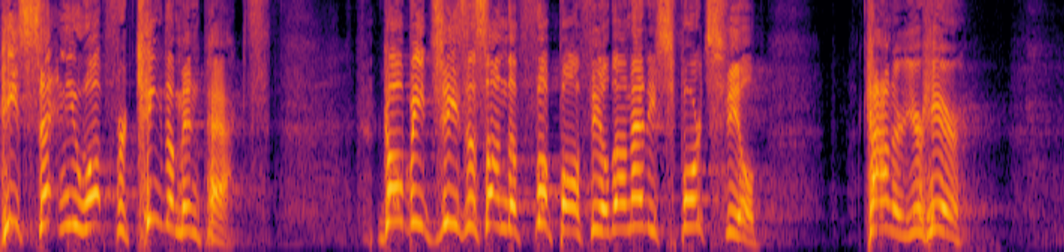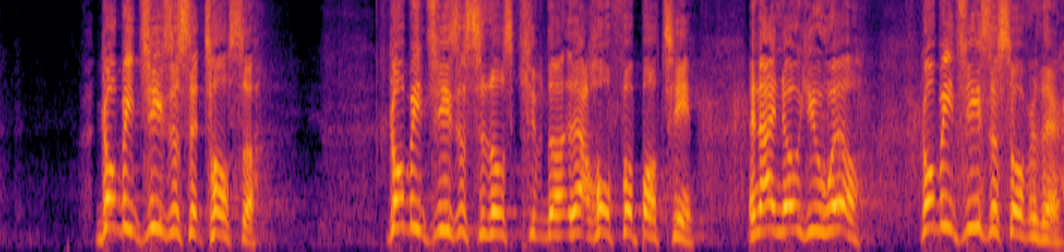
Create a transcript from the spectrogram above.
He's setting you up for kingdom impact. Go be Jesus on the football field, on any sports field. Connor, you're here. Go be Jesus at Tulsa. Go be Jesus to those, that whole football team. And I know you will. Go be Jesus over there.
